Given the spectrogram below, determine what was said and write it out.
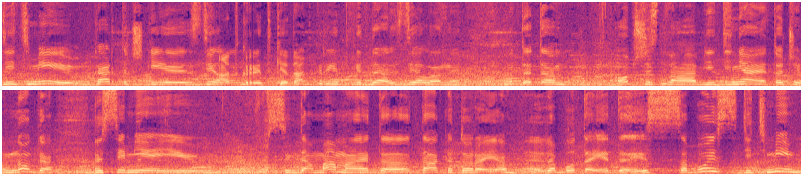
детьми карточки сделаны. Открытки, да? Открытки, да, сделаны. Вот это общество объединяет очень много семей. Всегда мама – это та, которая работает с собой, с детьми.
